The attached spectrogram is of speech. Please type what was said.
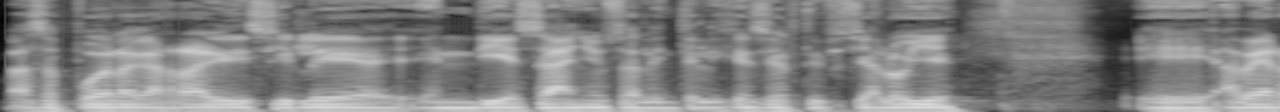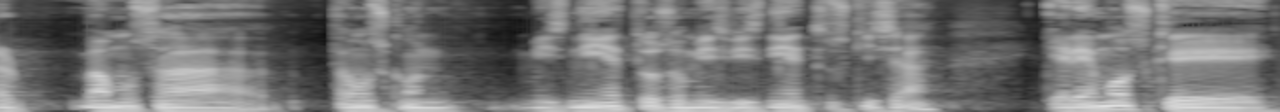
vas a poder agarrar y decirle en 10 años a la inteligencia artificial, oye, eh, a ver, vamos a, estamos con mis nietos o mis bisnietos quizá, queremos que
